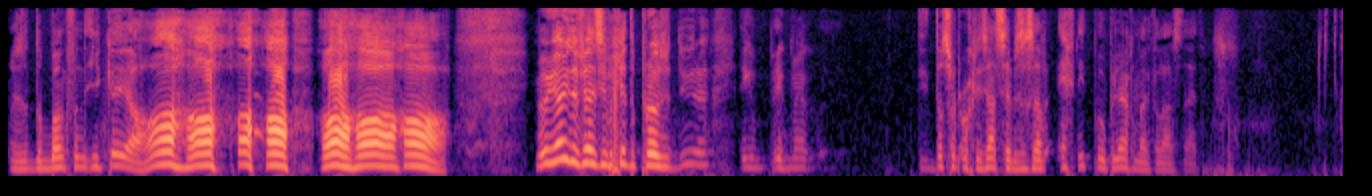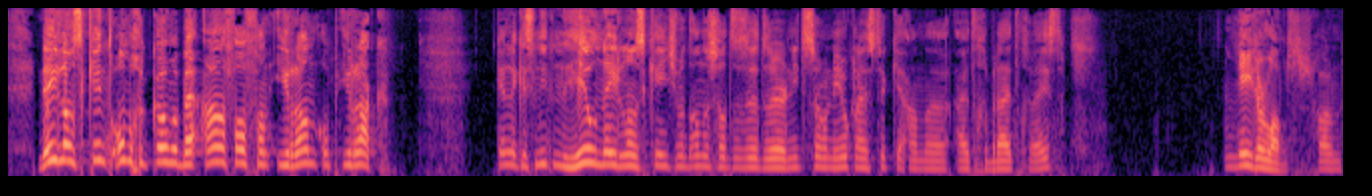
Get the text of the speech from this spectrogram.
Is het de bank van de IKEA? Ha ha ha ha. Milieudefensie begint de procedure. Ik, ik merk, die- dat soort organisaties hebben zichzelf echt niet populair gemaakt de laatste tijd. Nederlands kind omgekomen bij aanval van Iran op Irak. Kennelijk is het niet een heel Nederlands kindje, want anders hadden ze er niet zo'n heel klein stukje aan eh, uitgebreid geweest. Nederlands. Gewoon,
